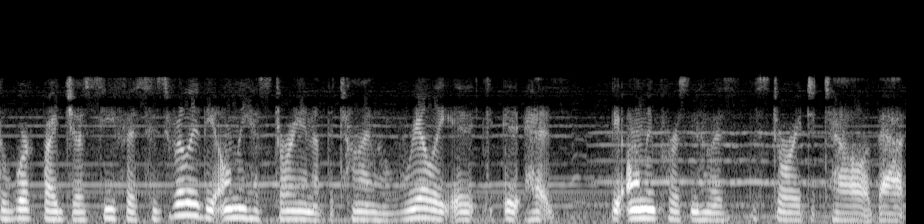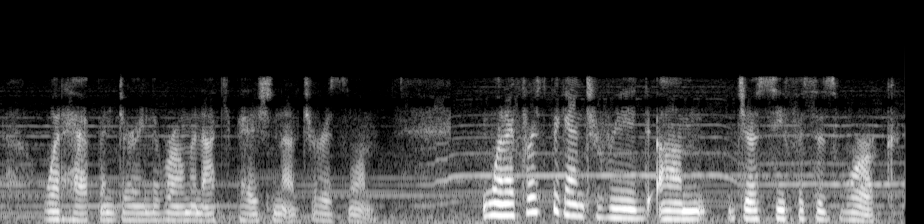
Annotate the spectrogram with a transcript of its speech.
the work by Josephus, who's really the only historian at the time who really has the only person who has the story to tell about what happened during the Roman occupation of Jerusalem. When I first began to read um, Josephus's work,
